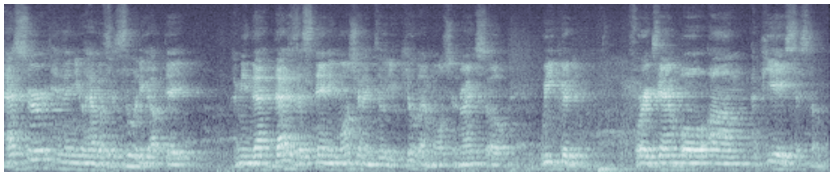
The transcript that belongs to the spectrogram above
ESSER, and then you have a facility update. I mean, that, that is a standing motion until you kill that motion, right? So we could, for example, um, a PA system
